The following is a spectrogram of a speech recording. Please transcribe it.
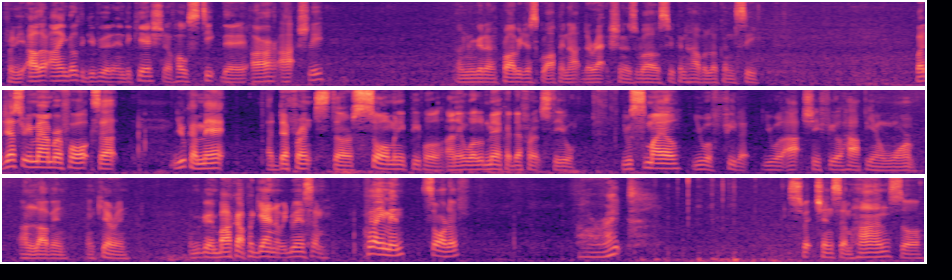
from the other angle to give you an indication of how steep they are actually. And we're going to probably just go up in that direction as well so you can have a look and see. But just remember, folks, that you can make a difference to so many people and it will make a difference to you. You smile, you will feel it. You will actually feel happy and warm and loving and caring. And we're going back up again and we're doing some climbing, sort of. All right. Switching some hands, so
